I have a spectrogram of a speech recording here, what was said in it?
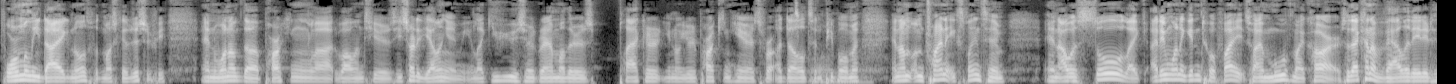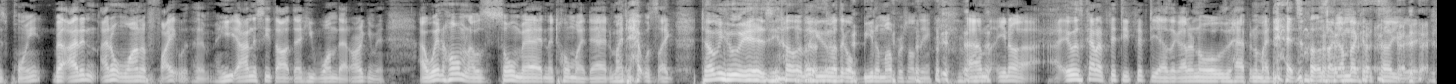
formally diagnosed with muscular dystrophy. And one of the parking lot volunteers, he started yelling at me, like, you use your grandmother's placard, you know, you're parking here, it's for adults and people. And I'm, I'm trying to explain to him. And I was so like, I didn't want to get into a fight. So I moved my car. So that kind of validated his point, but I didn't, I don't want to fight with him. He honestly thought that he won that argument. I went home and I was so mad and I told my dad and my dad was like, tell me who he is, you know, like he's about to go beat him up or something. Um, you know, I- it was kind of 50 50. I was like, I don't know what was happening to my dad. So I was like, I'm not going to tell you, right?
